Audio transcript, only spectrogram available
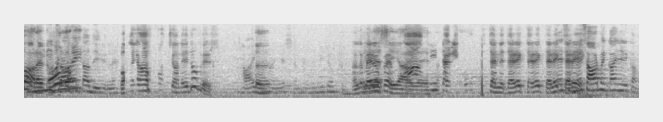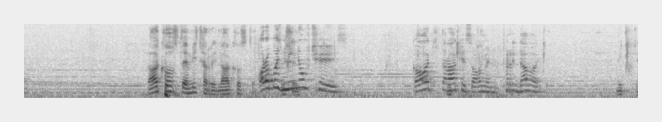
Բարև, բոլորի Բայ աստված ջան, էդով էր։ Հայ գնա ես եմ մի ջոկ։ Հələ մերով է։ Ես էի, Ա, այ, այ, ինտերի, ինտերի, դերեք, դերեք, դերեք, դերեք։ ես Արմեն կային երիկան։ Լակոստե մի թռի, լակոստե։ Արա բայց մինով չես։ Կաջ տրակ ես Արմեն, թռի դավայ։ Մի թռի։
